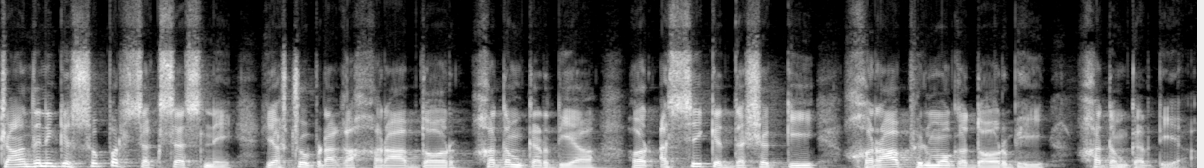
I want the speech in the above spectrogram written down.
चांदनी के सुपर सक्सेस ने यश चोपड़ा का ख़राब दौर ख़त्म कर दिया और 80 के दशक की ख़राब फ़िल्मों का दौर भी ख़त्म कर दिया।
